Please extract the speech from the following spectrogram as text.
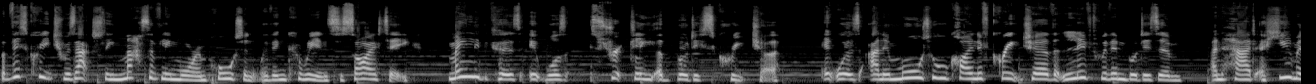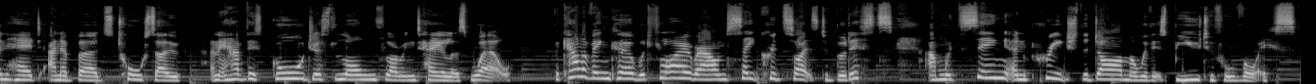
but this creature was actually massively more important within Korean society, mainly because it was strictly a Buddhist creature. It was an immortal kind of creature that lived within Buddhism and had a human head and a bird's torso, and it had this gorgeous long flowing tail as well. The Kalavinka would fly around sacred sites to Buddhists and would sing and preach the Dharma with its beautiful voice,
